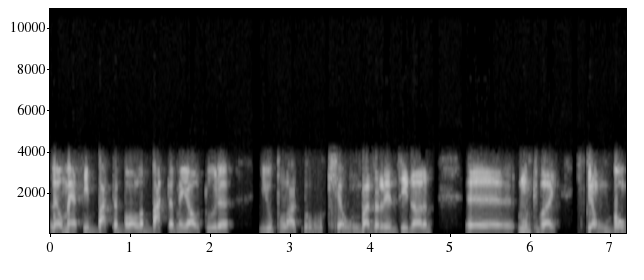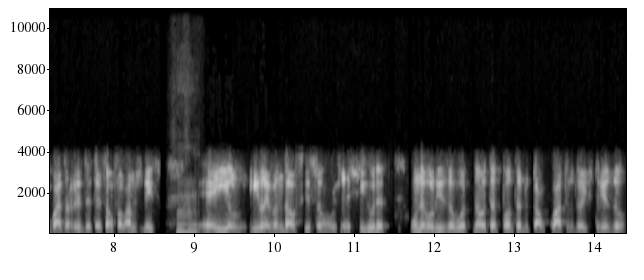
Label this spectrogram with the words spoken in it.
Leo Messi bate a bola, bate a meia altura e o polaco, que é um guarda-redes enorme, uh, muito bem. Que é um bom guarda-redes, atenção, falámos nisso. Uhum. É ele e Lewandowski são as figuras, um na baliza, o outro na outra ponta, no tal 4-2-3-1,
